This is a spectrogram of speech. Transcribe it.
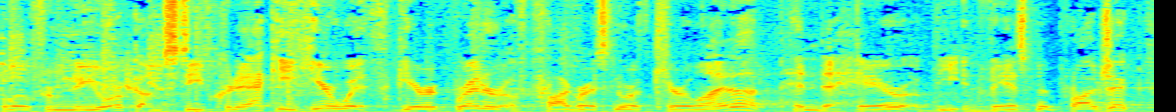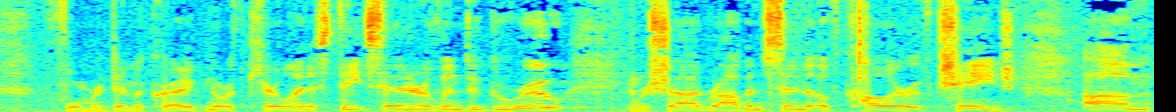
Hello from New York. I'm Steve Kornacki here with Gerrick Brenner of Progress North Carolina, Penda Hair of the Advancement Project, former Democratic North Carolina State Senator Linda Garrou, and Rashad Robinson of Color of Change. Um,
